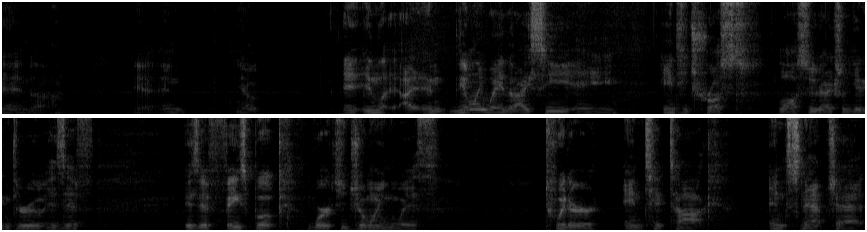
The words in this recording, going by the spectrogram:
And uh, yeah, and you know, in I, and the only way that I see a antitrust lawsuit actually getting through is if is if Facebook were to join with Twitter and TikTok and Snapchat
